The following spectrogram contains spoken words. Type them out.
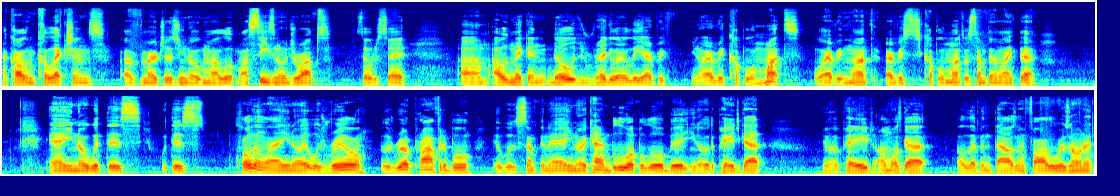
I call them collections of merches, you know, my little, my seasonal drops, so to say. Um, I was making those regularly every, you know, every couple of months or every month, every couple of months or something like that. And you know, with this with this clothing line, you know, it was real. It was real profitable. It was something that you know it kind of blew up a little bit. You know, the page got, you know, the page almost got eleven thousand followers on it.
